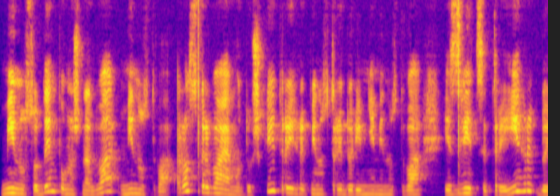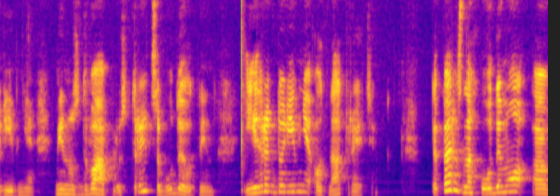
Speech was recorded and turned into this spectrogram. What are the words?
мінус 1 помножити на 2, мінус 2. Розкриваємо дужки, 3y-3 дорівнює мінус 2, і звідси 3y дорівнює мінус 2 плюс 3 це буде 1. y дорівнює 1 третя. Тепер знаходимо е,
